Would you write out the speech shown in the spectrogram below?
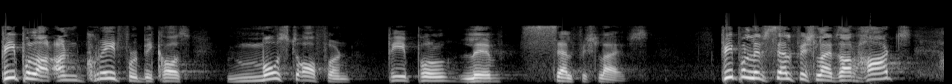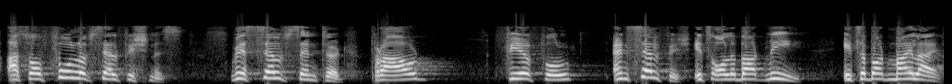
people are ungrateful because most often people live selfish lives. People live selfish lives. Our hearts are so full of selfishness. We're self-centered, proud, fearful, and selfish. It's all about me. It's about my life.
